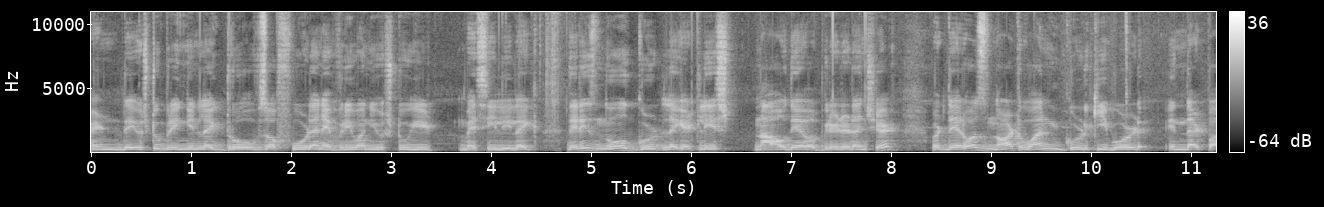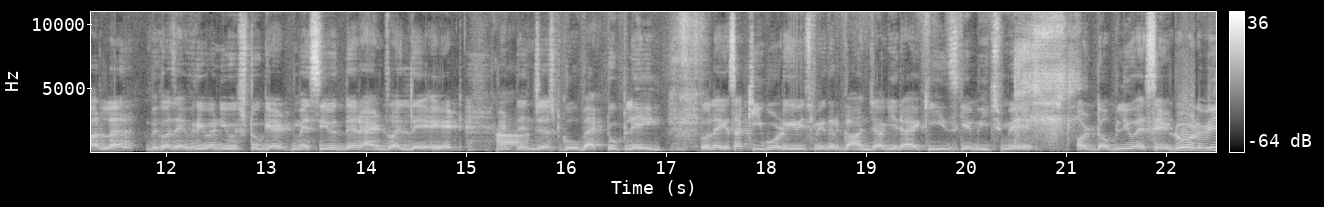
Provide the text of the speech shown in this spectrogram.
And they use to bring in like droves of food and every one use to eat messily like there is no good like at least now they have upgraded and shit. But there was not one good keyboard in that parlor because everyone used to get messy with their hands while they ate and then just go back to playing तो लाइक ऐसा कीबोर्ड के बीच में इधर गांजा गिरा है कीज के बीच में और डब्ल्यू ऐसे Dude, we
